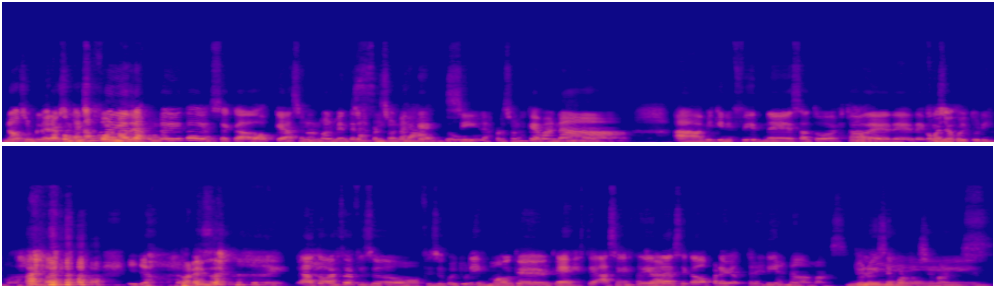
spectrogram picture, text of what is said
No, simplemente Era como una forma dieta, de- una dieta de secado que hacen normalmente las personas que sí, las personas que van a a bikini fitness, a todo esto de, de, de Como yo. fisiculturismo. y yo, ahora eso. A todo esto de fisio- fisiculturismo, Ok, ok. este, hacen esta dieta Claro. de secado previo tres días nada más. Yo lo hice por dos semanas.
